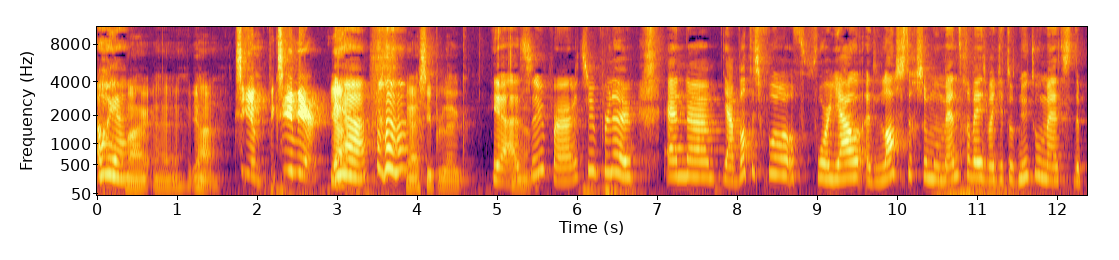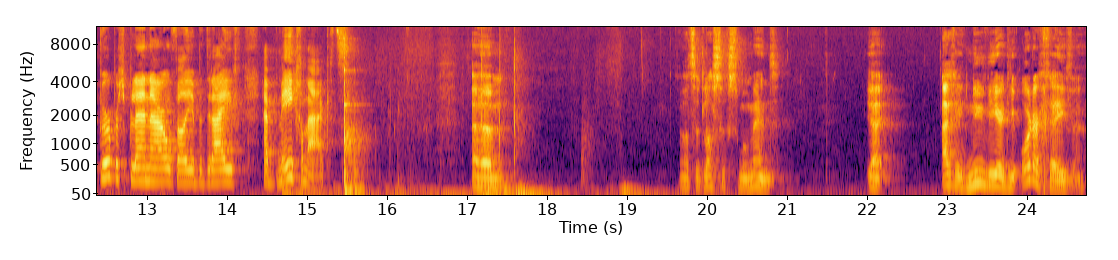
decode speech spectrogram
oh ja. Maar eh, ja, ik zie hem, ik zie hem weer. Ja, ja. ja. superleuk. Ja, Ja. super. Superleuk. En ehm, ja, wat is voor, voor jou het lastigste moment geweest wat je tot nu toe met de Purpose Planner of wel je bedrijf hebt meegemaakt? Ehm, wat is het lastigste moment? Ja, eigenlijk nu weer die order geven.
